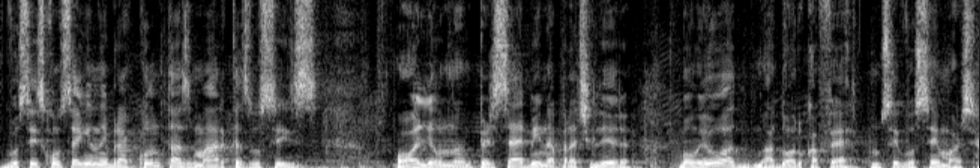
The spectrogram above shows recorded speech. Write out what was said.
vocês conseguem lembrar quantas marcas vocês olham, na, percebem na prateleira. Bom, eu adoro café, não sei você, Márcio.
